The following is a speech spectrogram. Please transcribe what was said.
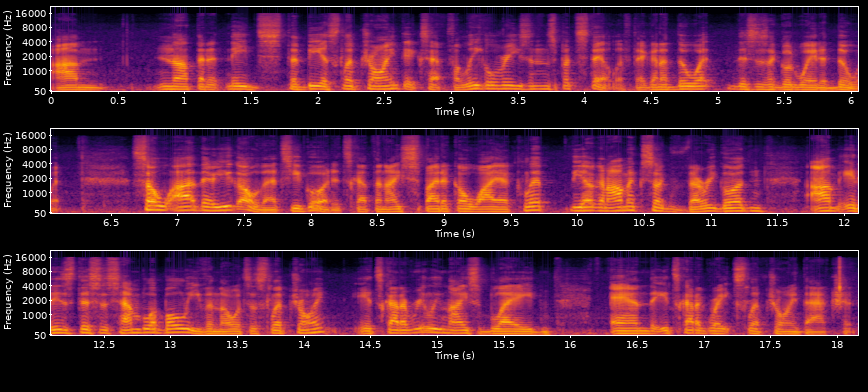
Um, not that it needs to be a slip joint, except for legal reasons, but still, if they're going to do it, this is a good way to do it. So uh, there you go. That's your good. It's got the nice Spyderco wire clip. The ergonomics are very good. Um, it is disassemblable, even though it's a slip joint. It's got a really nice blade, and it's got a great slip joint action.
